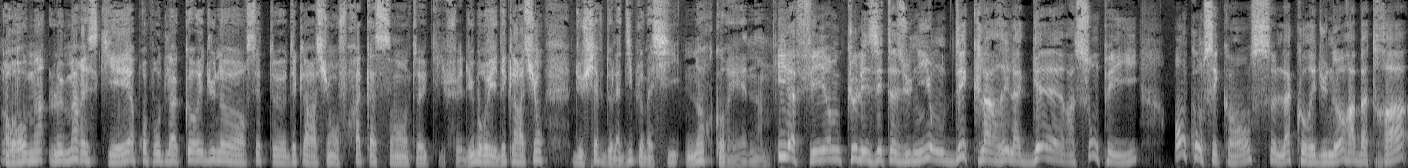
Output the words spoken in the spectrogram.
Romain Le Maresquier, à propos de la Corée du Nord, cette déclaration fracassante qui fait du bruit, déclaration du chef de la diplomatie nord-coréenne. Il affirme que les États-Unis ont déclaré la guerre à son pays. En conséquence, la Corée du Nord abattra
